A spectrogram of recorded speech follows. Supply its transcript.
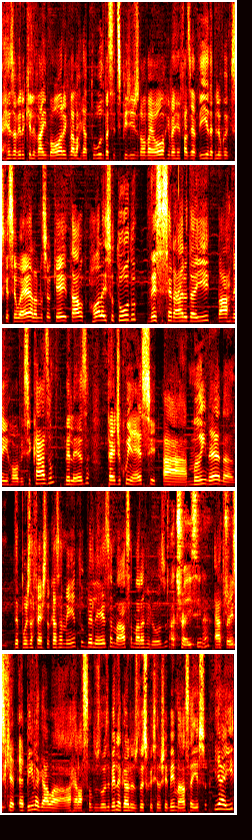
resolvendo que ele vai embora, que vai largar tudo, vai se despedir de Nova York, vai refazer a vida, ele nunca esqueceu ela, não sei o que e tal. Rola isso tudo. Nesse cenário daí, Barney e Robin se casam, beleza. Ted conhece a mãe, né, na- depois da festa do casamento, beleza, massa, maravilhoso. A Tracy, né? A Tracy, que é, é bem legal a, a relação dos dois, é bem legal os dois conhecendo, achei bem massa isso. E aí,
